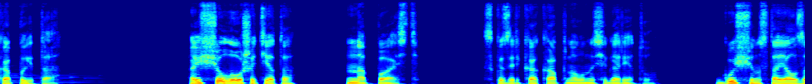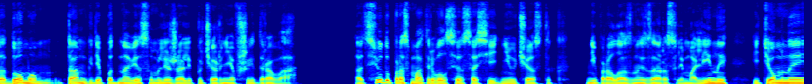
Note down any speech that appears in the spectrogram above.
копыта. А еще лошадь эта. Напасть. С козырька капнула на сигарету. Гущин стоял за домом, там, где под навесом лежали почерневшие дрова. Отсюда просматривался соседний участок, непролазные заросли малины и темная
